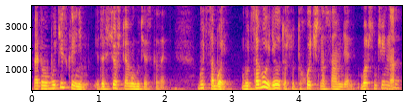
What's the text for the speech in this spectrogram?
Поэтому будь искренним, это все, что я могу тебе сказать. Будь собой, будь собой и делай то, что ты хочешь на самом деле. Больше ничего не надо.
